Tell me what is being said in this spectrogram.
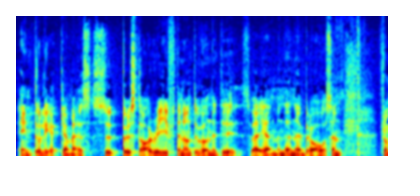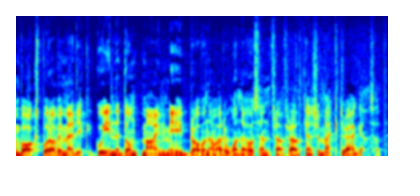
är inte att leka med. Superstar Reef, den har inte vunnit i Sverige än, men den är bra. Och sen från bakspår har vi Magic Go In, Don't Mind Me, Bravo Navarone och sen framförallt kanske McDragon. Så att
